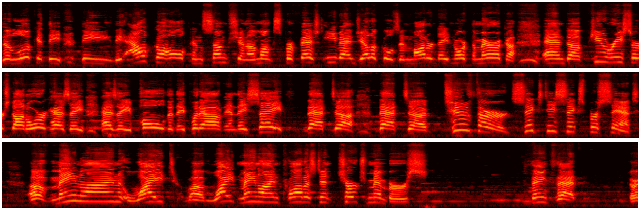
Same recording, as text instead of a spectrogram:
to look at the, the, the alcohol consumption amongst professed evangelicals in modern day North America, and uh, PewResearch.org has a, has a poll that they put out, and they say that uh, that uh, two thirds, sixty six percent of mainline white uh, white mainline Protestant church members think that uh,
